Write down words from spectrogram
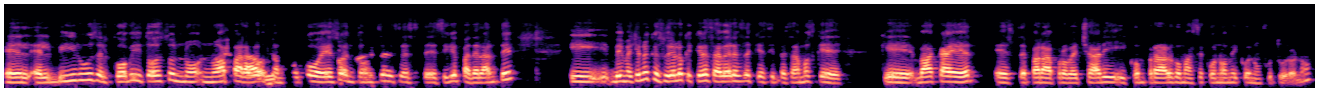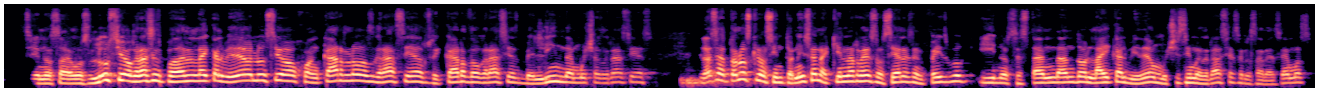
el, el, virus, el COVID y todo eso no, no ha parado tampoco eso. Entonces, este, sigue para adelante. Y me imagino que Suya lo que quiere saber es de que si pensamos que que va a caer este, para aprovechar y, comprar algo más económico en un futuro, ¿no? Sí, no sabemos. Lucio, gracias por darle like al video, Lucio. Juan Carlos, gracias. Ricardo, gracias. Belinda, muchas gracias. Gracias a todos los que nos sintonizan aquí en las redes sociales, en Facebook y nos están dando like al video. Muchísimas gracias, se los agradecemos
